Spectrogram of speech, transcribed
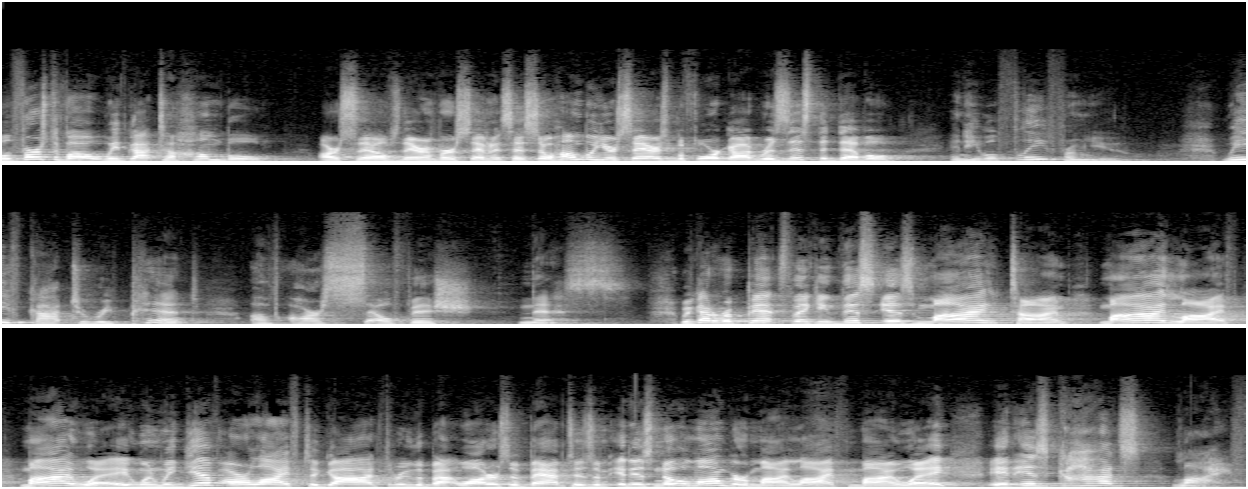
Well, first of all, we've got to humble ourselves. There in verse 7, it says, So humble yourselves before God, resist the devil, and he will flee from you. We've got to repent of our selfishness. We've got to repent thinking, this is my time, my life, my way. When we give our life to God through the waters of baptism, it is no longer my life, my way. It is God's life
